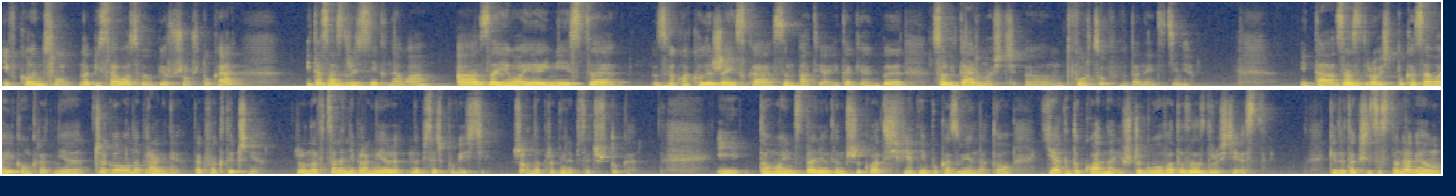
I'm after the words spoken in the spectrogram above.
I w końcu napisała swoją pierwszą sztukę i ta zazdrość zniknęła, a zajęła jej miejsce zwykła koleżeńska sympatia i tak jakby solidarność twórców w danej dziedzinie. I ta zazdrość pokazała jej konkretnie, czego ona pragnie, tak faktycznie. Że ona wcale nie pragnie napisać powieści, że ona pragnie napisać sztukę. I to moim zdaniem ten przykład świetnie pokazuje na to, jak dokładna i szczegółowa ta zazdrość jest. Kiedy tak się zastanawiam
